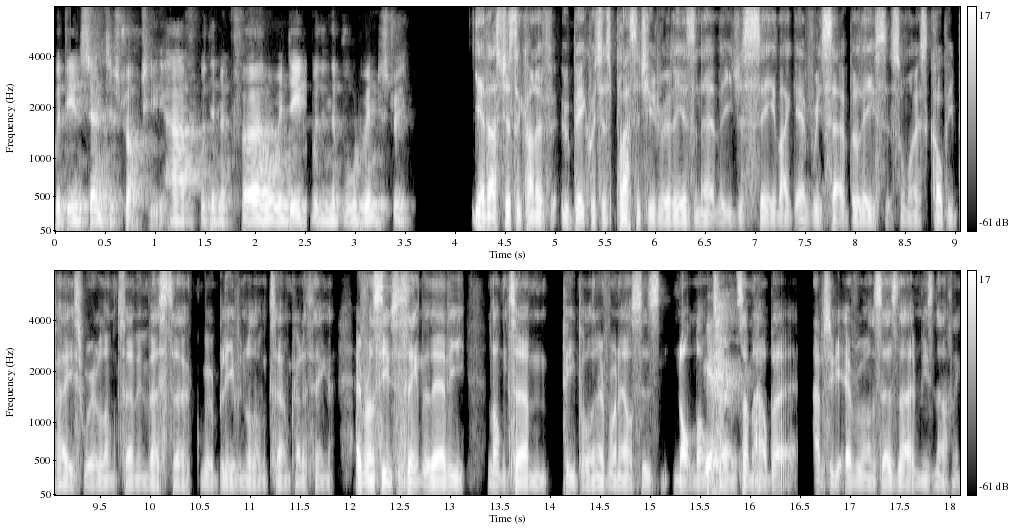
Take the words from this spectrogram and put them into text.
with the incentive structure you have within a firm or indeed within the broader industry. Yeah, that's just a kind of ubiquitous platitude, really, isn't it? That you just see like every set of beliefs, it's almost copy paste. We're a long term investor, we're a believer in a long term kind of thing. Everyone seems to think that they're the long term people and everyone else is not long term yeah. somehow, but absolutely everyone says that. It means nothing.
